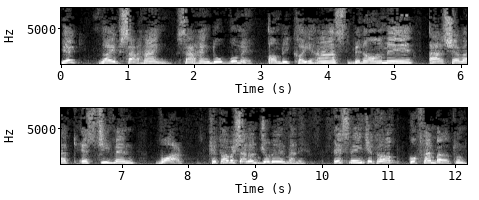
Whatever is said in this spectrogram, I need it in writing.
یک نایب سرهنگ سرهنگ دوم آمریکایی هست به نام شود استیون وارد. کتابش الان جلوی منه. اسم این کتاب گفتم براتون.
